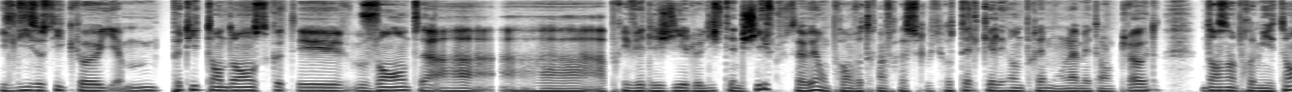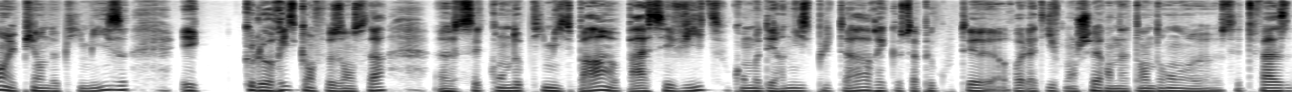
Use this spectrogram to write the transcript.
Ils disent aussi qu'il y a une petite tendance côté vente à, à, à, privilégier le lift and shift. Vous savez, on prend votre infrastructure telle qu'elle est en prem, on la met dans le cloud dans un premier temps et puis on optimise. Et que le risque en faisant ça, euh, c'est qu'on n'optimise pas, pas assez vite, ou qu'on modernise plus tard et que ça peut coûter relativement cher en attendant euh, cette phase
